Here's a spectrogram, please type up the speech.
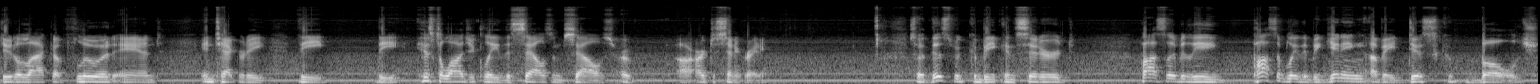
due to lack of fluid and integrity. The the histologically the cells themselves are are disintegrating. So this would, could be considered possibly possibly the beginning of a disc bulge.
